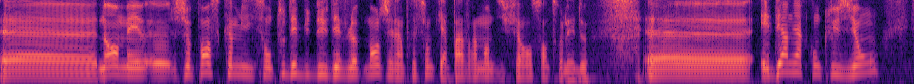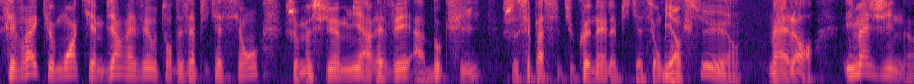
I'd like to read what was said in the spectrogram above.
Euh, non, mais euh, je pense comme ils sont tout début du développement, j'ai l'impression qu'il n'y a pas vraiment de différence entre les deux. Euh, et dernière conclusion, c'est vrai que moi qui aime bien rêver autour des applications, je me suis mis à rêver à Boxy. Je ne sais pas si tu connais l'application. Bien sûr. Mais alors, imagine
